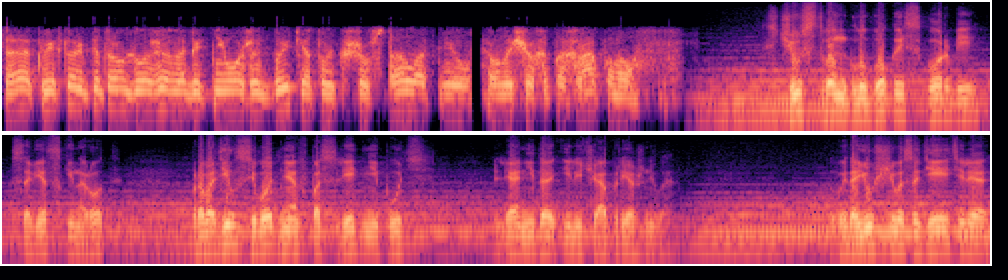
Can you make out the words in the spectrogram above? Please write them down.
Так, Виктория Петровна Должена говорит, не может быть, я только что встал от него. Он еще похрапывал. С чувством глубокой скорби советский народ проводил сегодня в последний путь Леонида Ильича Брежнева, выдающегося деятеля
